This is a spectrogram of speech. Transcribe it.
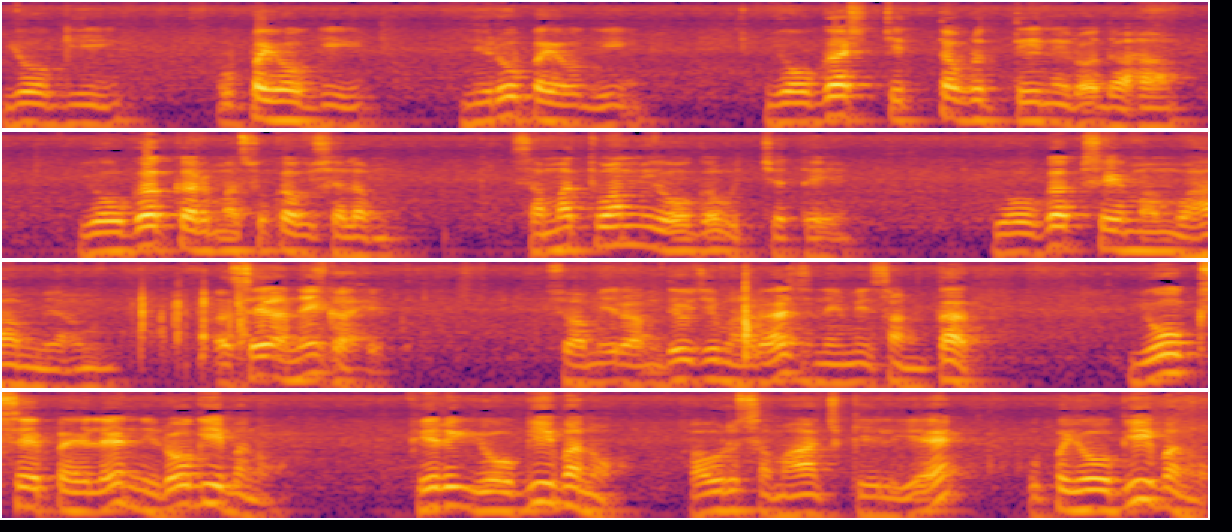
योगी उपयोगी निरुपयोगी योगश्चित्तवृत्ती निरोध योगकर्मसुकौशलम समत्वम योग उच्यते। योगक्षेमम वहाम्यहम. असे अनेक आहेत. स्वामी रामदेवजी महाराज नेहमी सांगतात योग से पहले निरोगी बनो फिर योगी बनो और समाज के लिए उपयोगी बनो.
